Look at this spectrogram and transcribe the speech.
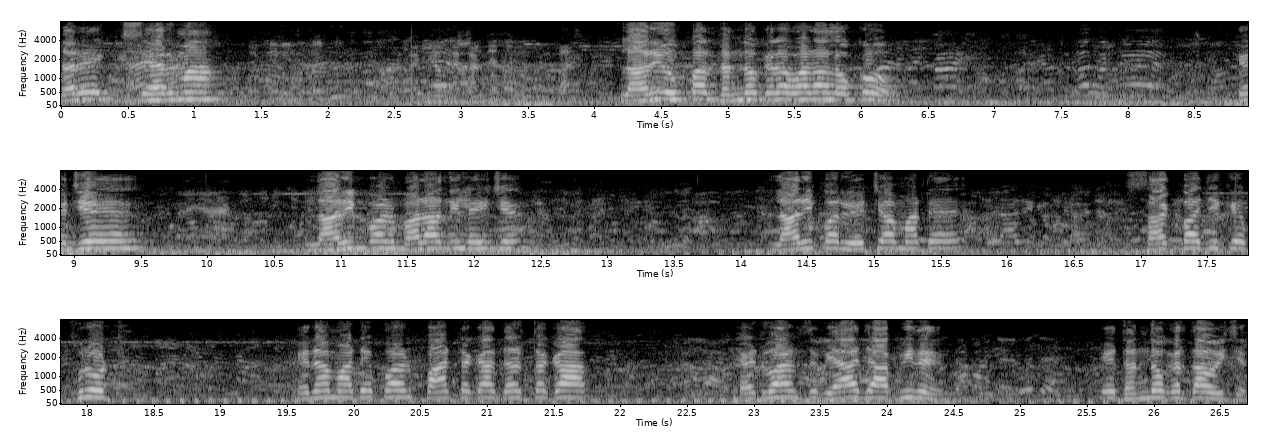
દરેક શહેરમાં લારી ઉપર ધંધો કરવાવાળા લોકો કે જે લારી પણ ભાડાથી લે છે, લારી પર વેચવા માટે શાકભાજી કે ફ્રૂટ એના માટે પણ પાંચ ટકા, દસ ટકા એડવાન્સ વ્યાજ આપીને એ ધંધો કરતા હોય છે.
